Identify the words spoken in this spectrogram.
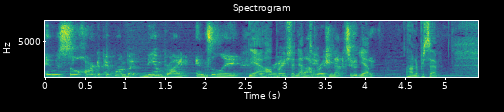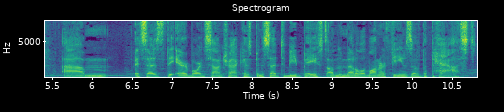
it was so hard to pick one, but me and Brian instantly yeah Operation Neptune. Operation Neptune. Yep, hundred percent. It says the Airborne soundtrack has been said to be based on the Medal of Honor themes of the past,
